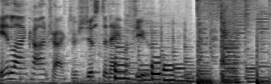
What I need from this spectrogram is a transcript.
Inline Contractors, just to name a few.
